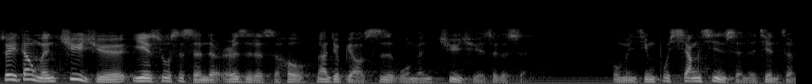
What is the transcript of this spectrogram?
所以，当我们拒绝耶稣是神的儿子的时候，那就表示我们拒绝这个神，我们已经不相信神的见证。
